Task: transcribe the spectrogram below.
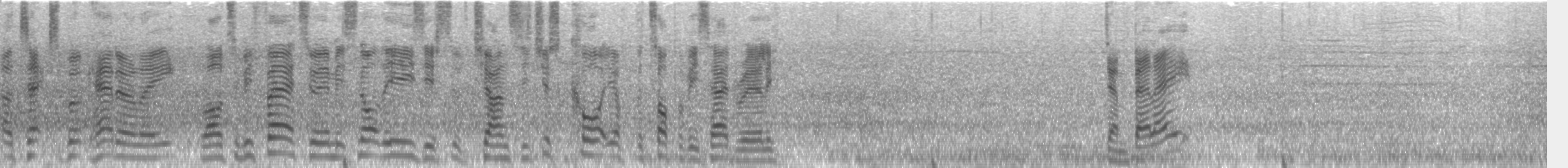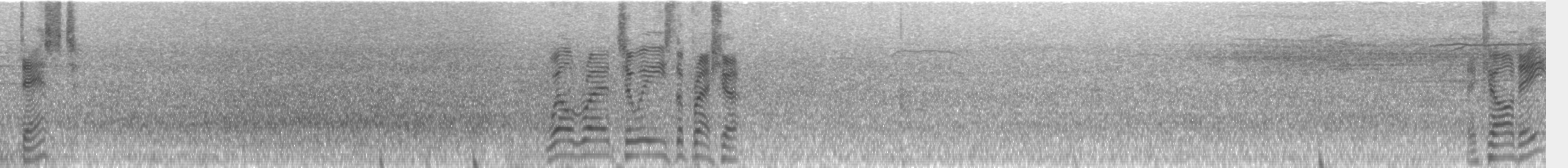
a textbook header, Lee. Well, to be fair to him, it's not the easiest of chances. Just caught you off the top of his head, really. Dembele. Dest. Well read to ease the pressure. Icardi.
